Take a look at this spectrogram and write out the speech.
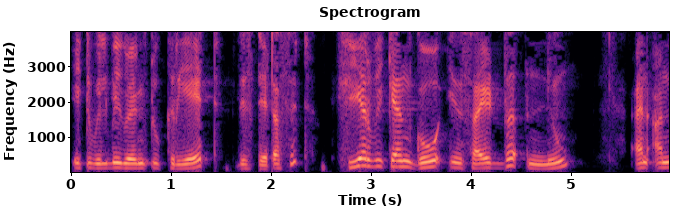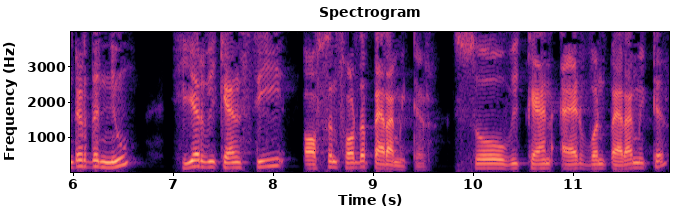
it will be going to create this data set. Here we can go inside the new and under the new here we can see option for the parameter. So we can add one parameter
